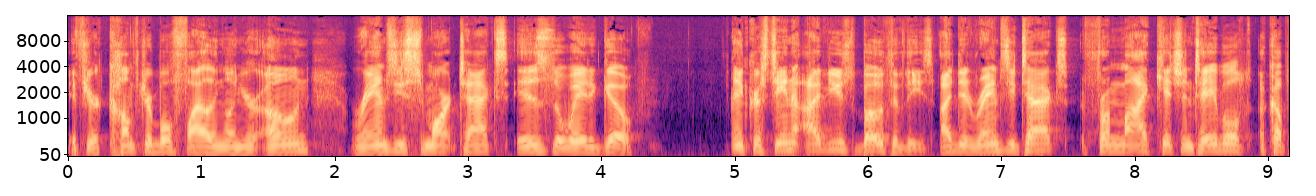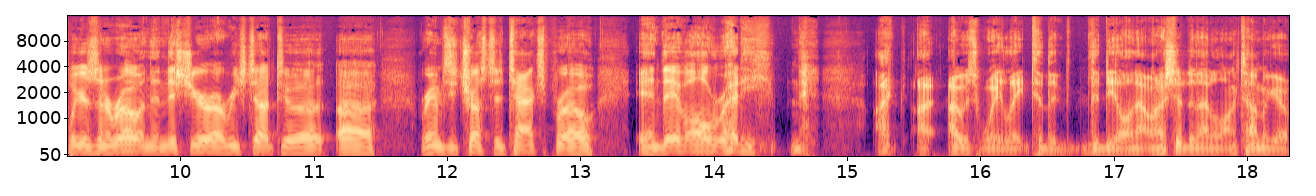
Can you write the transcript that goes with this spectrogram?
If you're comfortable filing on your own, Ramsey Smart Tax is the way to go. And Kristina, I've used both of these. I did Ramsey Tax from my kitchen table a couple years in a row, and then this year I reached out to a, a Ramsey Trusted Tax Pro, and they've already. I, I, I, was way late to the, the deal on that one. I should have done that a long time ago.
